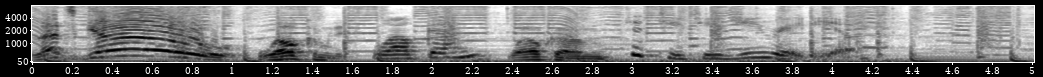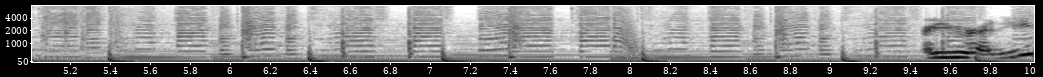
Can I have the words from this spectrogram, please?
Let's go! Welcome to Welcome Welcome. to TTG Radio. Are you ready?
